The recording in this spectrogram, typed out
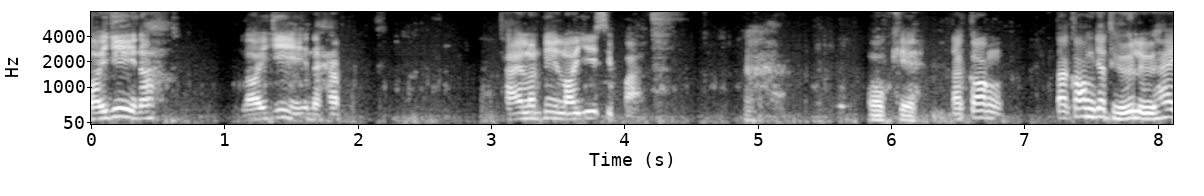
ร้อยยี่นะร้อยยี่นะครับขายรถนี่ร้อยยี่สิบบาทโอเคตากล้องตากล้องจะถือหรือให้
